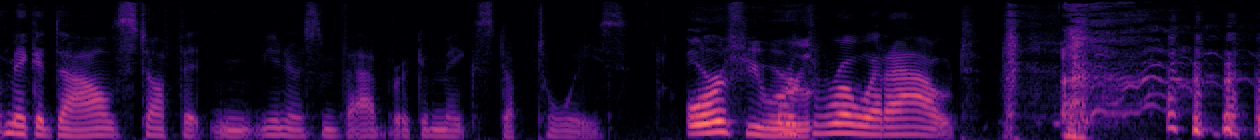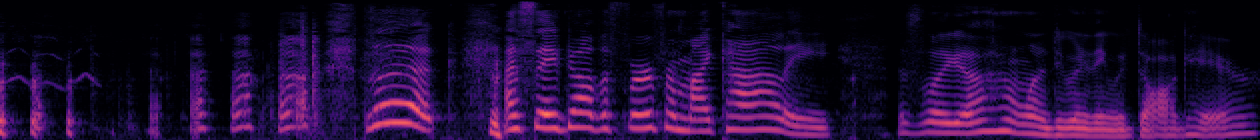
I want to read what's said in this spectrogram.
make a doll, and stuff it in, you know, some fabric, and make stuffed toys, Or if you were or throw it out. Look, I saved all the fur from my collie. It's like I don't want to do anything with dog hair.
